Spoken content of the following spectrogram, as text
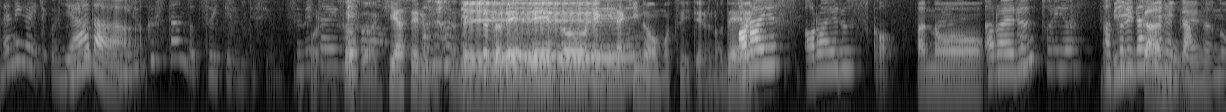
何がいいってこれミルクスタンドついてるんですよね。冷たいそうそう。冷やせるんですよね。ちょっと冷蔵的な機能もついてるので。洗え洗えるっすか？あの洗える？取り出すビーカーみたいなの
